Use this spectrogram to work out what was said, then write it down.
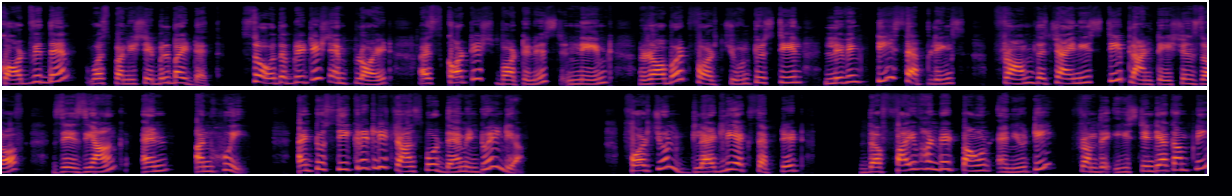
caught with them was punishable by death. So the British employed a Scottish botanist named Robert Fortune to steal living tea saplings from the Chinese tea plantations of Zhejiang and Anhui and to secretly transport them into India. Fortune gladly accepted the 500 pound annuity from the East India Company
